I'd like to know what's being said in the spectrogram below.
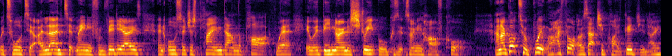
were taught it. I learnt it mainly from videos and also just playing down the park where it would be known as street ball because it's only half court. And I got to a point where I thought I was actually quite good, you know.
